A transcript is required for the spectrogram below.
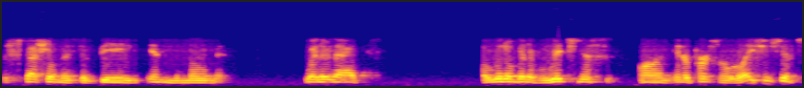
the specialness of being in the moment. Whether that's a little bit of richness on interpersonal relationships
